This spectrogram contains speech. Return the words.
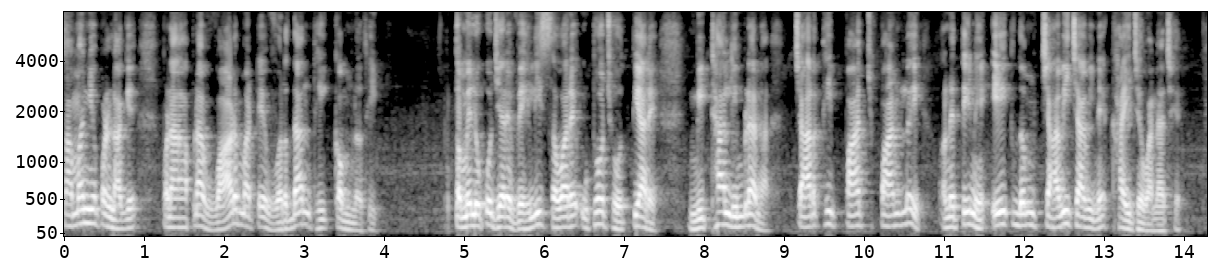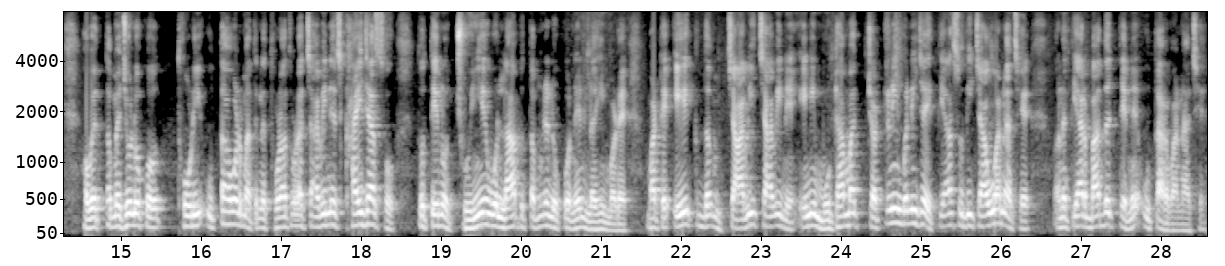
સામાન્ય પણ લાગે, પણ આ આપણા વાળ માટે વરદાનથી કમ નથી. તમે લોકો જ્યારે વહેલી સવારે ઉઠો છો ત્યારે મીઠા લીમડાના ચારથી પાંચ પાન લઈ અને તેને એકદમ ચાવી ચાવીને ખાઈ જવાના છે. હવે તમે જો લોકો થોડી ઉતાવળમાં તેને થોડા થોડા ચાવીને જ ખાઈ જાશો, તો તેનો જોઈએ એવો લાભ તમને લોકોને નહીં મળે. માટે એકદમ ચાવી ચાવીને એની મોઢામાં ચટણી બની જાય ત્યાં સુધી ચાવવાના છે અને ત્યારબાદ જ તેને ઉતારવાના છે.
